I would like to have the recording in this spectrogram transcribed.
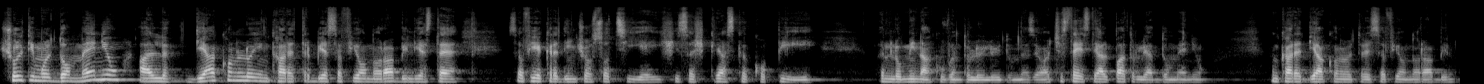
Și ultimul domeniu al diaconului în care trebuie să fie onorabil este să fie credincios soției și să-și crească copiii în lumina cuvântului lui Dumnezeu. Acesta este al patrulea domeniu în care diaconul trebuie să fie onorabil.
